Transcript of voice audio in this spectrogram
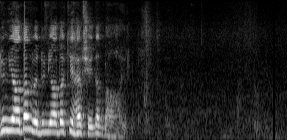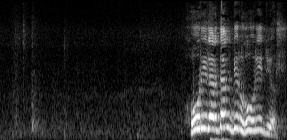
Dünyadan ve dünyadaki her şeyden daha hayırlıdır. Hurilerden bir huri diyor.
